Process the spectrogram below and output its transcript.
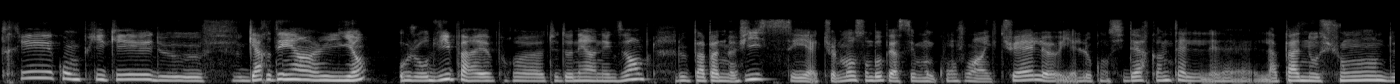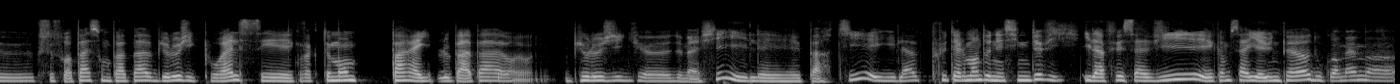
très compliqué de garder un lien. Aujourd'hui, pareil, pour te donner un exemple, le papa de ma fille, c'est actuellement son beau-père, c'est mon conjoint actuel, et elle le considère comme tel. Elle n'a pas notion de que ce soit pas son papa biologique. Pour elle, c'est exactement pareil. Le papa biologique euh, de ma fille, il est parti et il a plus tellement donné signe de vie. Il a fait sa vie et comme ça, il y a eu une période où quand même, euh,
